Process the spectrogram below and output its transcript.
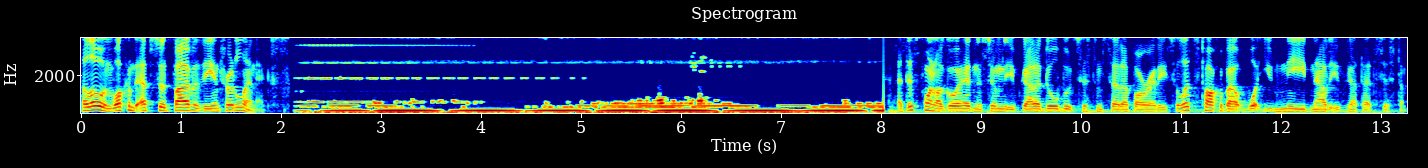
Hello and welcome to episode 5 of the Intro to Linux. At this point, I'll go ahead and assume that you've got a dual boot system set up already, so let's talk about what you need now that you've got that system.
